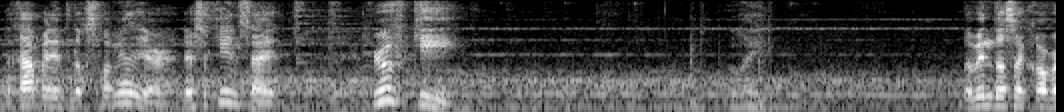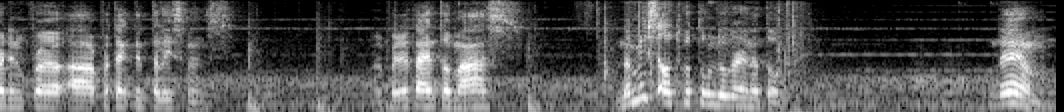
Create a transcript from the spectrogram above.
The cabinet looks familiar. There's a key inside. Roof key. Okay. The windows are covered in pro uh, protected talismans. Pwede tayong tumaas. Na-miss out ko tong lugar na to. Damn.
